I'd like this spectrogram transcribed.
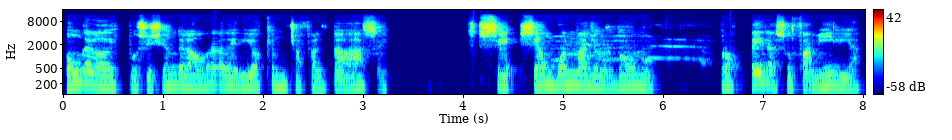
póngalo a disposición de la obra de Dios que mucha falta hace. sea un buen mayordomo, prospera su familia,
